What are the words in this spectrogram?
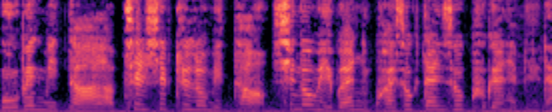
(500m) 앞 (70km) 신호 위반 과속 단속 구간입니다.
